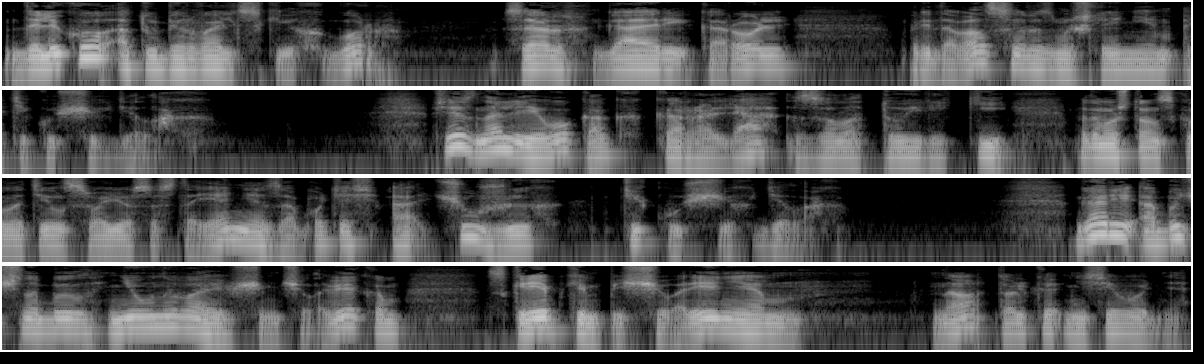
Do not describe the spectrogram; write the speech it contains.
Далеко от Убервальдских гор сэр Гарри Король предавался размышлениям о текущих делах. Все знали его как короля Золотой реки, потому что он сколотил свое состояние, заботясь о чужих текущих делах. Гарри обычно был неунывающим человеком, с крепким пищеварением, но только не сегодня.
